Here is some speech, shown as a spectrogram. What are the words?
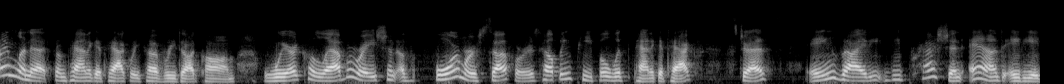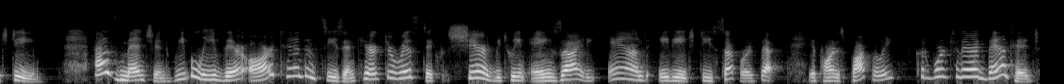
I'm Lynette from PanicAttackRecovery.com. We're a collaboration of former sufferers helping people with panic attacks, stress, anxiety, depression, and ADHD. As mentioned, we believe there are tendencies and characteristics shared between anxiety and ADHD sufferers that, if harnessed properly, could work to their advantage.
